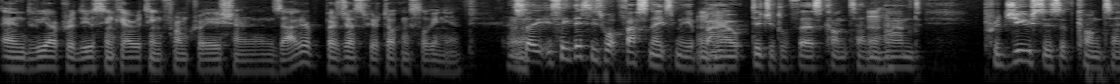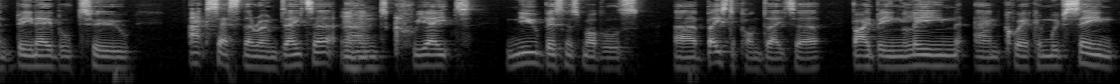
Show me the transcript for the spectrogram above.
and we are producing everything from Croatia and Zagreb, but just we're talking Slovenian. So you see, this is what fascinates me Mm-hmm. about digital first content and producers of content being able to access their own data Mm-hmm. and create new business models uh, based upon data by being lean and quick. And we've seen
